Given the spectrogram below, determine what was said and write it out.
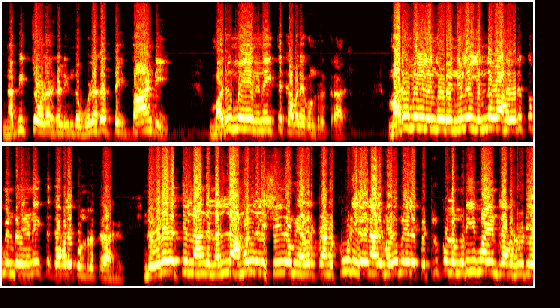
நபித்தோழர்கள் இந்த உலகத்தை தாண்டி மறுமையை நினைத்து கவலை கொண்டிருக்கிறார்கள். மறுமையில் எங்களுடைய நிலை என்னவாக இருக்கும் என்பதை நினைத்து கவலை கொண்டிருக்கிறார்கள். இந்த உலகத்தில் நாங்கள் நல்ல அமல்களை செய்தோமே அதற்கான கூலிகளை நாளை மறுமையிலே பெற்றுக்கொள்ள முடியுமா என்று அவர்களுடைய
